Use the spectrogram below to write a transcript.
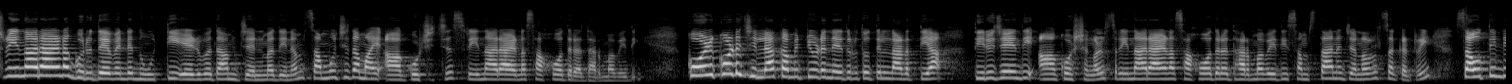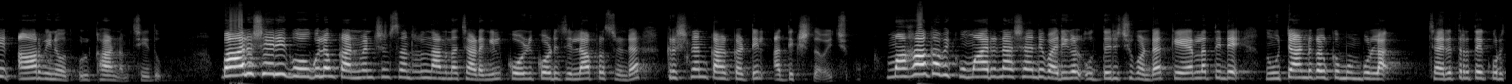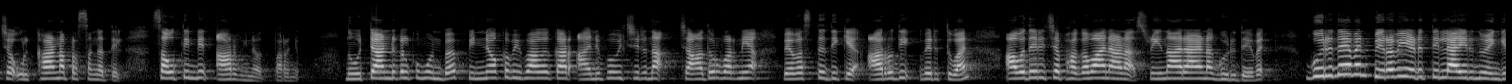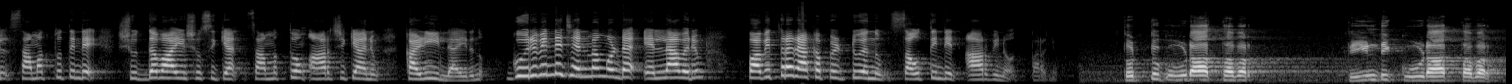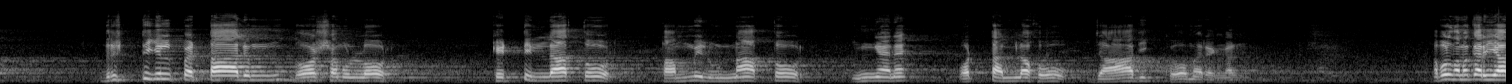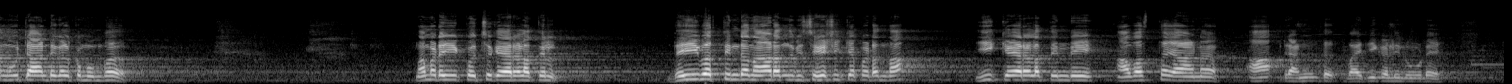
ശ്രീനാരായണ ഗുരുദേവന്റെ നൂറ്റി എഴുപതാം ജന്മദിനം സമുചിതമായി ആഘോഷിച്ച് ശ്രീനാരായണ സഹോദര ധർമ്മവേദി. കോഴിക്കോട് ജില്ലാ കമ്മിറ്റിയുടെ നേതൃത്വത്തിൽ നടത്തിയ തിരുജയന്തി ആഘോഷങ്ങൾ ശ്രീനാരായണ സഹോദര ധർമ്മവേദി സംസ്ഥാന general secretary South Indian R Vinod ഉദ്ഘാടനം ചെയ്തു. ബാലുശ്ശേരി ഗോകുലം കൺവെൻഷൻ സെന്ററിൽ നടന്ന ചടങ്ങിൽ കോഴിക്കോട് ജില്ലാ പ്രസിഡന്റ് കൃഷ്ണൻ കൽക്കട്ടിൽ അധ്യക്ഷത വഹിച്ചു. മഹാകവി കുമാരനാശാന്റെ വരികൾ ഉദ്ധരിച്ചുകൊണ്ട് കേരളത്തിന്റെ നൂറ്റാണ്ടുകൾക്ക് മുമ്പുള്ള ചരിത്രത്തെക്കുറിച്ച് ഉദ്ഘാടന പ്രസംഗത്തിൽ സൗത്ത് ഇന്ത്യൻ ആർ വിനോദ് പറഞ്ഞു. നൂറ്റാണ്ടുകൾക്ക് മുൻപ് പിന്നോക്ക വിഭാഗക്കാർ അനുഭവിച്ചിരുന്ന ചാതുർവർണയ വ്യവസ്ഥിതിക്ക് അറുതി വരുത്തുവാൻ അവതരിച്ച ഭഗവാനാണ് ശ്രീനാരായണ ഗുരുദേവൻ. ഗുരുദേവൻ പിറവിയെടുത്തില്ലായിരുന്നുവെങ്കിൽ സമത്വത്തിന്റെ ശുദ്ധവായു ശ്വസിക്കാൻ സമത്വം ആർജിക്കാനും കഴിയില്ലായിരുന്നു. ഗുരുവിന്റെ ജന്മം കൊണ്ട് എല്ലാവരും പവിത്രരാക്കപ്പെട്ടുവെന്നും സൗത്ത് ഇന്ത്യൻ ആർ വിനോദ് പറഞ്ഞു. തൊട്ടുകൂടാത്തവർ തീണ്ടിക്കൂടാത്തവർ ദൃഷ്ടിയിൽപ്പെട്ടാലും ദോഷമുള്ളോർ കെട്ടില്ലാത്തോർ തമ്മിലുണ്ണാത്തോർ ഇങ്ങനെ ഒട്ടല്ലഹോ ജാതി കോമരങ്ങൾ. അപ്പോൾ നമുക്കറിയാം നൂറ്റാണ്ടുകൾക്ക് മുമ്പ് നമ്മുടെ ഈ കൊച്ചു കേരളത്തിൽ ദൈവത്തിന്റെ നാടെന്ന് വിശേഷിക്കപ്പെടുന്ന ഈ കേരളത്തിന്റെ അവസ്ഥയാണ് ആ രണ്ട് വരികളിലൂടെ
